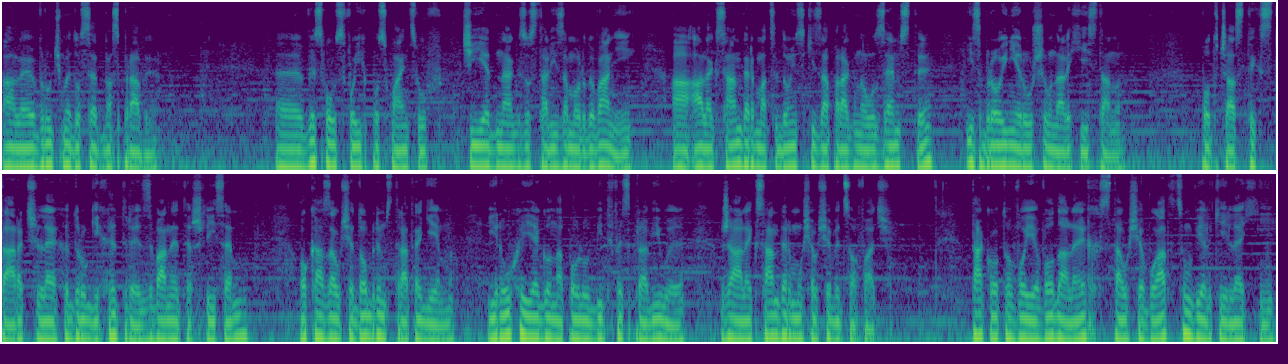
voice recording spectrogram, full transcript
ale wróćmy do sedna sprawy. E, Wysłał swoich posłańców, ci jednak zostali zamordowani, a Aleksander Macedoński zapragnął zemsty i zbrojnie ruszył na Lechistan. Podczas tych starć Lech II Chytry, zwany też Lisem, okazał się dobrym strategiem i ruchy jego na polu bitwy sprawiły, że Aleksander musiał się wycofać. Tak oto wojewoda Lech stał się władcą Wielkiej Lechii,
